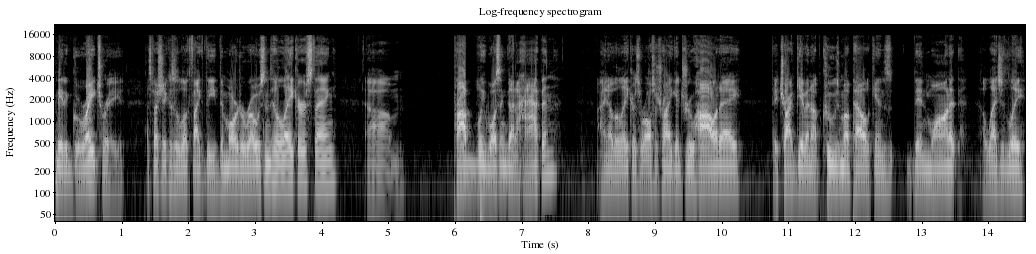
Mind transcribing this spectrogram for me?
made a great trade, especially because it looked like the DeMar DeRozan to the Lakers thing um, probably wasn't going to happen. I know the Lakers were also trying to get Jrue Holiday. They tried giving up Kuzma. Pelicans didn't want it, allegedly.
